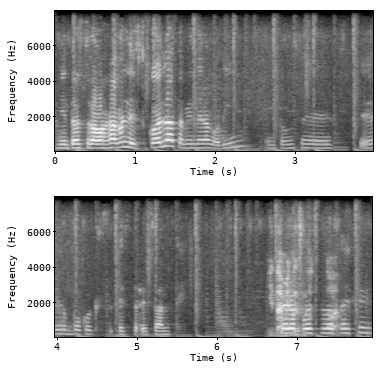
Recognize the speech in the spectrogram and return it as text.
Mientras trabajaba en la escuela también era godín, entonces era un poco estresante. ¿Y también Pero pues lo dejé.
